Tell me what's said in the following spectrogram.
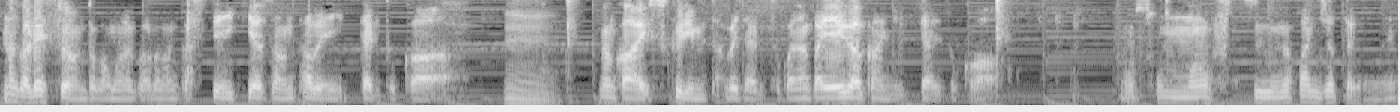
なんかレストランとかもあるから、なんかステーキ屋さん食べに行ったりとか、うん。なんかアイスクリーム食べたりとか、なんか映画館に行ったりとか、もうそんな普通な感じだったけどね。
